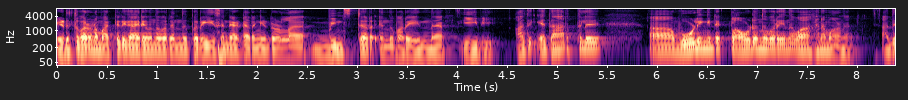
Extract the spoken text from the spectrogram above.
എടുത്തു പറയുന്ന മറ്റൊരു കാര്യം എന്ന് പറയുന്നത് ഇപ്പോൾ റീസെന്റ് ആയിട്ട് ഇറങ്ങിയിട്ടുള്ള വിൻസ്റ്റർ എന്ന് പറയുന്ന ഇ വി അത് യഥാർത്ഥത്തിൽ വൂളിങ്ങിന്റെ ക്ലൗഡ് എന്ന് പറയുന്ന വാഹനമാണ്. അത്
